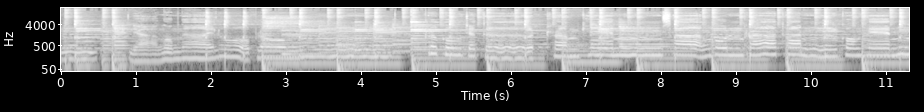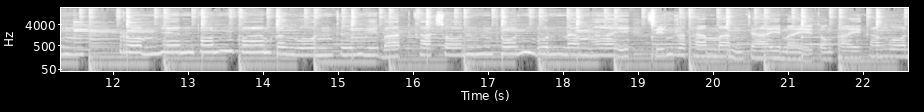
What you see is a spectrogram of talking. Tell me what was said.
ร อย่างมงายโลภลงเพราะคงจะเกิดรำเค็นสร้างบุญพระท่านคงเห็น ร่มเย็นพ้นความกัง บัติขาดสนผลบุญนำให้ศีลธรรมมั่นใจไม่ต้องไปกังวล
